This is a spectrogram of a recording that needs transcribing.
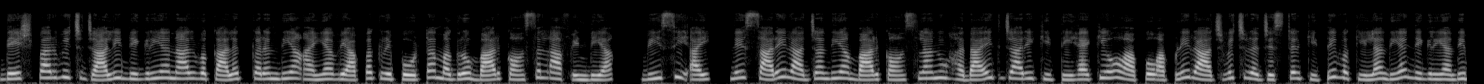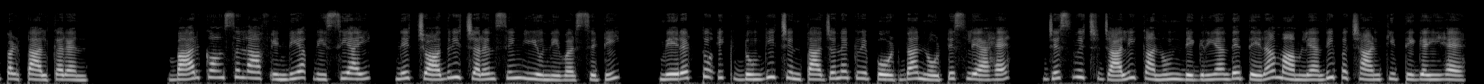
ਦੇਸ਼ ਭਰ ਵਿੱਚ ਜਾਲੀ ਡਿਗਰੀਆਂ ਨਾਲ ਵਕਾਲਤ ਕਰਨ ਦੀਆਂ ਆਈਆਂ ਵਿਆਪਕ ਰਿਪੋਰਟਾਂ ਮਗਰੋਂ bar council of India BCI ਨੇ ਸਾਰੇ ਰਾਜਾਂ ਦੀਆਂ ਬਾਰ ਕੌਂਸਲਾਂ ਨੂੰ ਹਦਾਇਤ ਜਾਰੀ ਕੀਤੀ ਹੈ ਕਿ ਉਹ ਆਪੋ ਆਪਣੇ ਰਾਜ ਵਿੱਚ ਰਜਿਸਟਰ ਕੀਤੇ ਵਕੀਲਾਂ ਦੀਆਂ ਡਿਗਰੀਆਂ ਦੀ ਪੜਤਾਲ ਕਰਨ। Bar council of India BCI ਨੇ ਚੌਧਰੀ ਚਰਨ ਸਿੰਘ ਯੂਨੀਵਰਸਿਟੀ, ਮੇਰਠ ਤੋਂ ਇੱਕ ਡੂੰਘੀ ਚਿੰਤਾਜਨਕ ਰਿਪੋਰਟ ਦਾ ਨੋਟਿਸ ਲਿਆ ਹੈ, ਜਿਸ ਵਿੱਚ ਜਾਲੀ ਕਾਨੂੰਨ ਡਿਗਰੀਆਂ ਦੇ 13 ਮਾਮਲਿਆਂ ਦੀ ਪਛਾਣ ਕੀਤੀ ਗਈ ਹੈ।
